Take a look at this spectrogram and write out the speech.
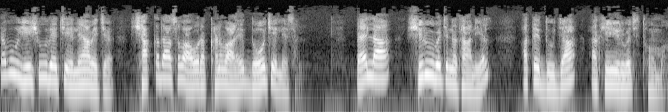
ਪ੍ਰਭੂ ਯੀਸ਼ੂ ਦੇ ਚੇਲਿਆਂ ਵਿੱਚ ਸ਼ੱਕ ਦਾ ਸੁਭਾਅ ਰੱਖਣ ਵਾਲੇ ਦੋ ਚੇਲੇ ਸਨ। ਪਹਿਲਾ ਸ਼ੁਰੂ ਵਿੱਚ ਨਥਾਨੀਅਲ ਅਤੇ ਦੂਜਾ ਅਖੀਰ ਵਿੱਚ ਥੋਮਾ।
